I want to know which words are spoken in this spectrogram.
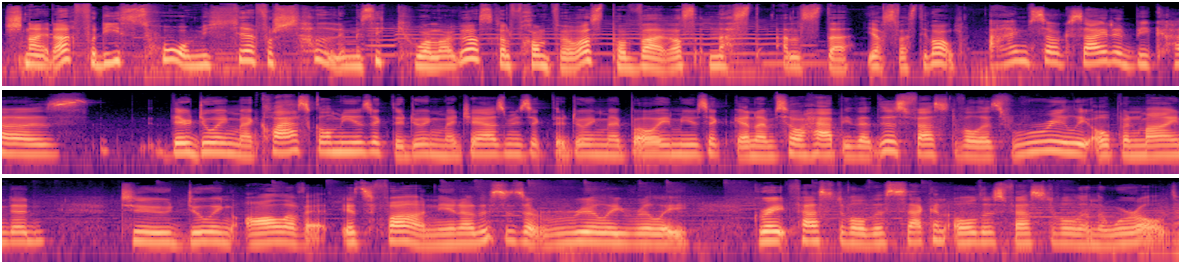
Schneider fordi så mye forskjellig musikk hun har laga, skal framføres på verdens nest eldste jazzfestival. I'm so excited because they're doing my classical music, they're doing my jazz music, they're doing my Bowie music, and I'm so happy that this festival is really open minded to doing all of it. It's fun, you know, this is a really, really great festival, the second oldest festival in the world.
